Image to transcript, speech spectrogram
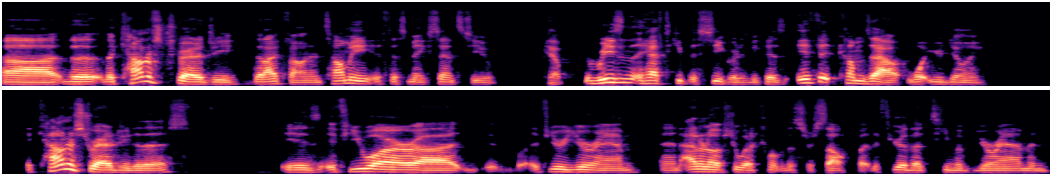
uh, the the counter strategy that I found, and tell me if this makes sense to you. Yep. The reason they have to keep the secret is because if it comes out what you're doing, the counter strategy to this is if you are uh, if you're Uram, and I don't know if she would have come up with this herself, but if you're the team of Uram and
